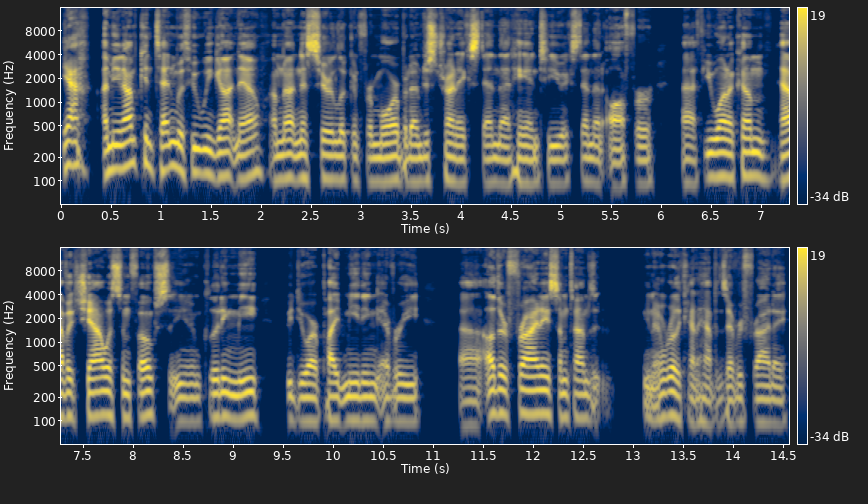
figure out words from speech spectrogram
yeah, I mean, I'm content with who we got now. I'm not necessarily looking for more, but I'm just trying to extend that hand to you, extend that offer. Uh, if you want to come have a chat with some folks, you know, including me, we do our pipe meeting every uh, other Friday. Sometimes it, you know, really kind of happens every Friday.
